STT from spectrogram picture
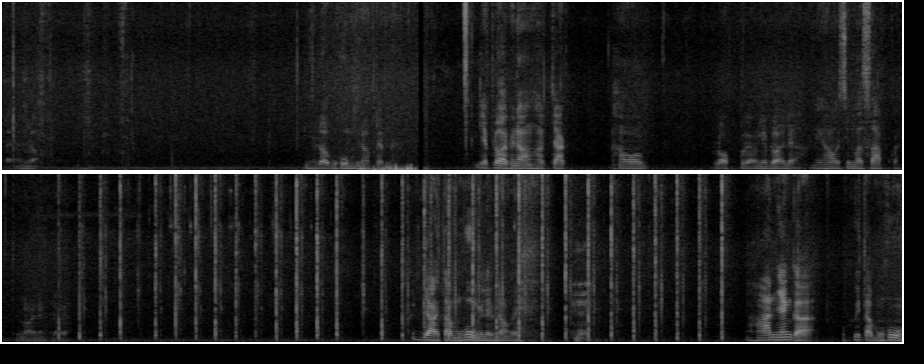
ไปน้ำเนาะ ราบุมพี่น้องแป๊บนึงเรียบร้อยพี่น้องเขาจักเขาลอกเปลือกเรียบร้อยแล้วนี่เขาสิมาสับก่อนจักหน่อยนึงเอ้ยอยากตำหุ่งอยู่เลยพี่น้องเลยอาหารยังกะคือตำหุ่ง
